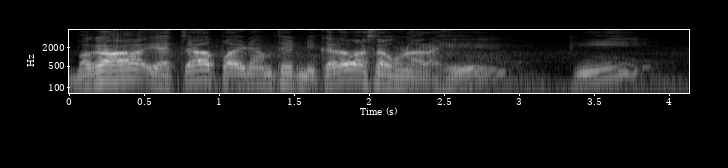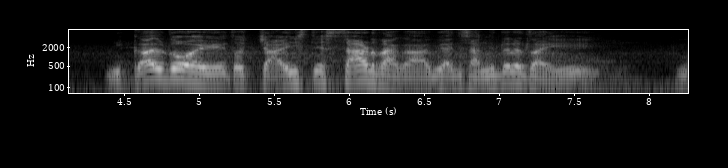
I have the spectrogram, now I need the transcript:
बघा याचा परिणाम थेट निकालावर असा होणार आहे की निकाल जो आहे तो चाळीस ते साठ जागा मी आधी सांगितलेलंच आहे की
